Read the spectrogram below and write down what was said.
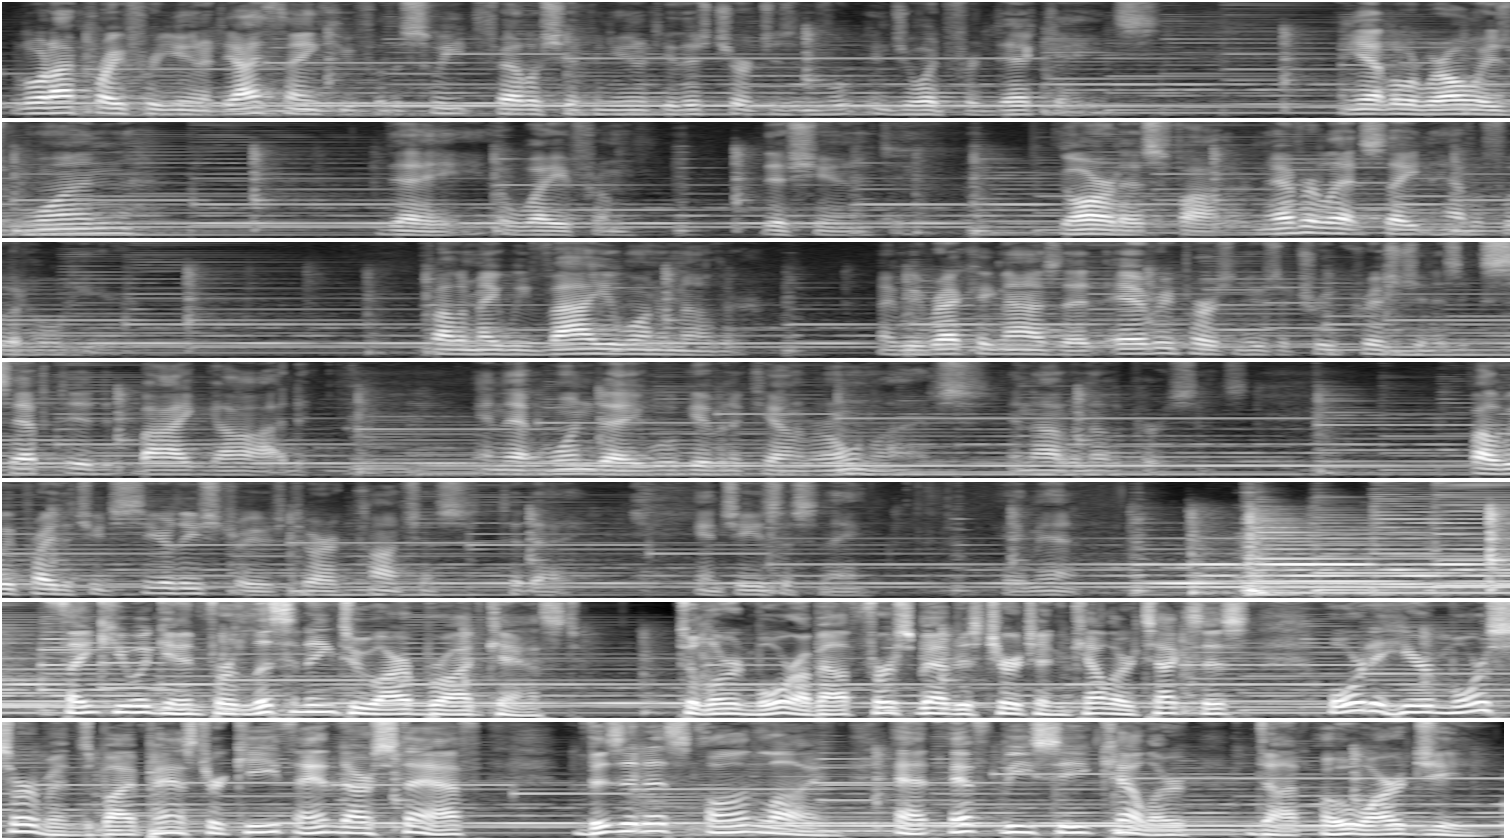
Lord, I pray for unity. I thank you for the sweet fellowship and unity this church has enjoyed for decades. And yet, Lord, we're always one day away from this unity. Guard us, Father. Never let Satan have a foothold here. Father, may we value one another. May we recognize that every person who's a true Christian is accepted by God and that one day we'll give an account of our own lives and not of another person's. Father, we pray that you'd sear these truths to our conscience today. In Jesus' name, amen. Thank you again for listening to our broadcast. To learn more about First Baptist Church in Keller, Texas, or to hear more sermons by Pastor Keith and our staff, visit us online at fbckeller.org.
